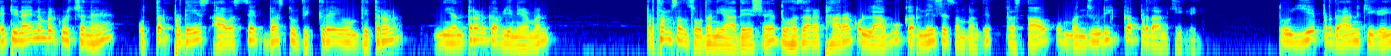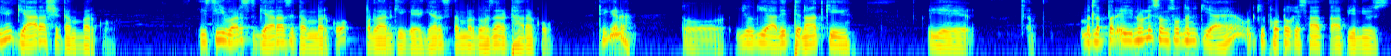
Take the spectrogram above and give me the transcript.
एट्टी नाइन नंबर क्वेश्चन है, उत्तर प्रदेश आवश्यक वस्तु विक्रय एवं वितरण नियंत्रण का विनियमन। प्रथम संशोधन यह आदेश है 2018 को लागू करने से संबंधित प्रस्ताव को मंजूरी कब प्रदान की गई? तो ये प्रदान की गई है 11 सितंबर को। इसी वर्ष 11 सितंबर को प्रदान की गई 11 सितंबर 2018 को। ठीक है ना? तो योगी आदित्यनाथ की ये मतलब पर इन्होंने संशोधन किया है, उनकी फ़ोटो के साथ आप ये न्यूज़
